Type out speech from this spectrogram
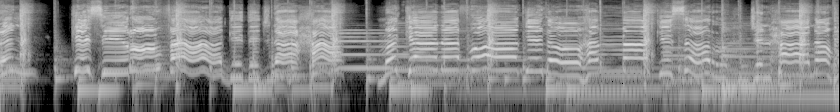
طير كسير فاقد جناحه. مكانه فوق لو هم كسر جنحانه.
